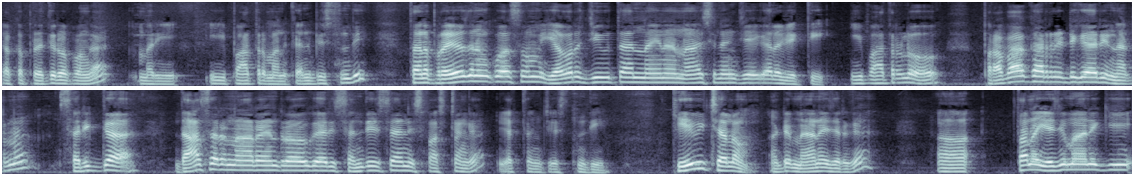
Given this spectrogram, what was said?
యొక్క ప్రతిరూపంగా మరి ఈ పాత్ర మనకు కనిపిస్తుంది. తన ప్రయోజనం కోసం ఎవరి జీవితాన్నైనా నాశనం చేయగల వ్యక్తి. ఈ పాత్రలో ప్రభాకర్ రెడ్డి గారి నటన సరిగ్గా దాసరి నారాయణరావు గారి సందేశాన్ని స్పష్టంగా వ్యక్తం చేస్తుంది. కేవి చలం అంటే మేనేజర్గా తన యజమానికి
